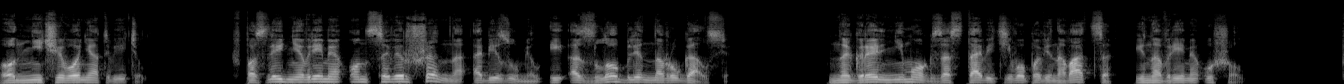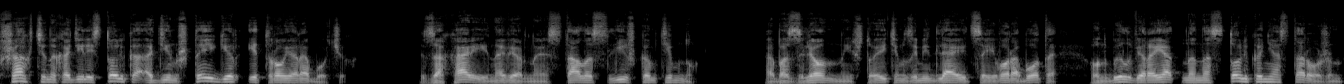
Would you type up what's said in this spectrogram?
он ничего не ответил. В последнее время он совершенно обезумел и озлобленно ругался. Негрель не мог заставить его повиноваться и на время ушел. В шахте находились только один штейгер и трое рабочих. Захарии, наверное, стало слишком темно. Обозленный, что этим замедляется его работа, он был, вероятно, настолько неосторожен,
